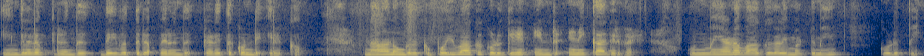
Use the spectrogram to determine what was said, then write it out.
எங்களிடம் இருந்து தெய்வத்திடம் இருந்து கிடைத்து கொண்டே இருக்கும். நான் உங்களுக்கு பொய் வாக்கு கொடுக்கிறேன் என்று நினைக்காதீர்கள். உண்மையான வாக்குகளை மட்டுமே கொடுப்பேன்.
